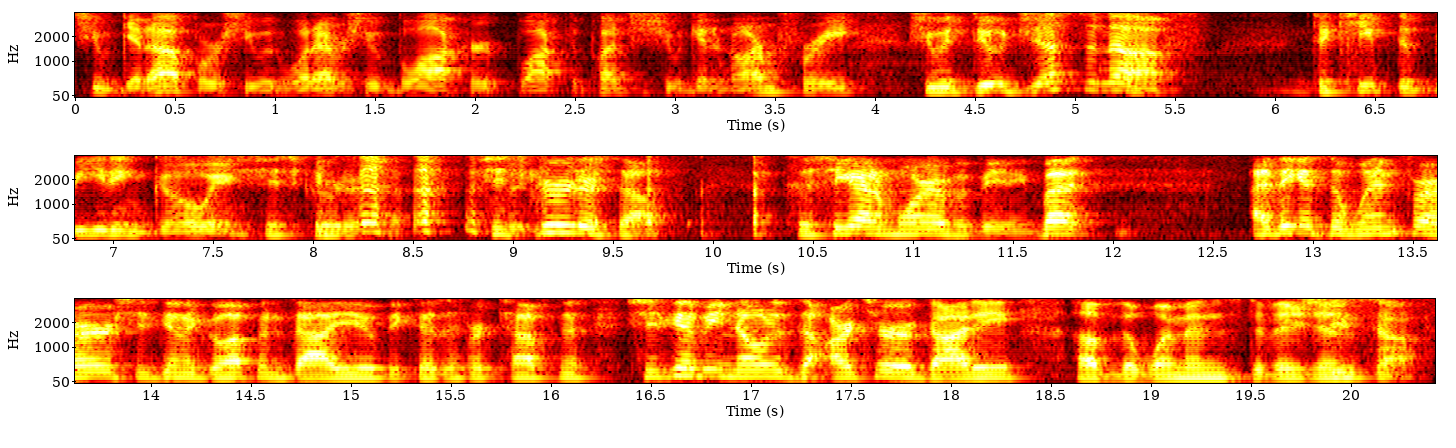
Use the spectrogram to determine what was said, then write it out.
she would get up or she would whatever. She would block her block the punches. She would get an arm free. She would do just enough to keep the beating going. She screwed herself. she screwed herself. So she got a more of a beating. But I think it's a win for her. She's going to go up in value because of her toughness. She's going to be known as the Arturo Gatti of the women's division. She's tough.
